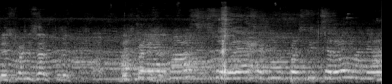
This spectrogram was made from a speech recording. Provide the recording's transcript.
देशपांडे सर पुढे. देशपांडे सर. सोहळ्यासाठी उपस्थित सर्व मान्यवर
